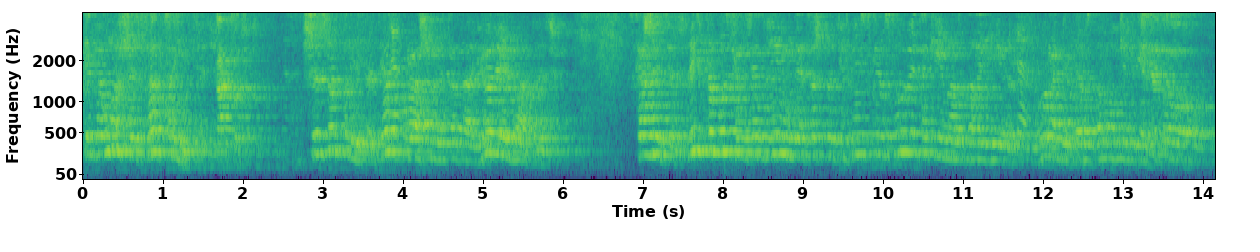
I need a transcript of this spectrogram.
Итого 630. Так точно. 630. Я спрашиваю тогда, Юрий Иванович, скажите, 380 гривен, это что, технические условия такие у нас дорогие в городе для установки Ні, це, грязі? то,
